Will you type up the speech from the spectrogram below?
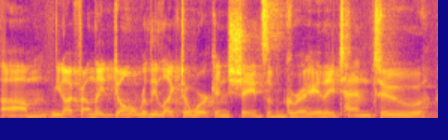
Um, you know, I found they don't really like to work in shades of gray. They tend to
